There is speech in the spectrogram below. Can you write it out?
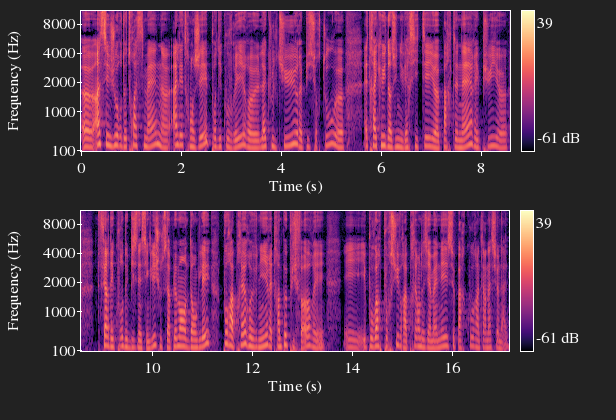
un séjour de trois semaines à l'étranger pour découvrir la culture et puis surtout être accueilli dans une université partenaire et puis faire des cours de business English ou simplement d'anglais pour après revenir, être un peu plus fort et, et pouvoir poursuivre après en deuxième année ce parcours international.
